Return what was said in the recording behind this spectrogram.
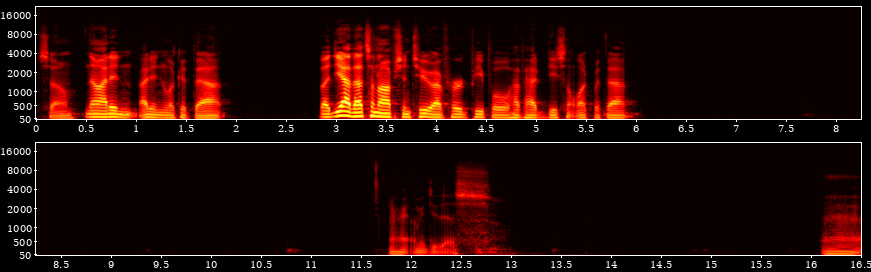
So no, I didn't I didn't look at that. But yeah, that's an option too. I've heard people have had decent luck with that. All right, let me do this. Uh,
